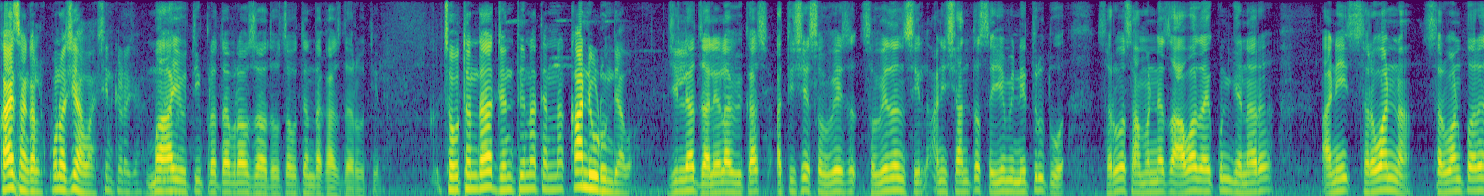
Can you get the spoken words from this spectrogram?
काय सांगाल कोणाची हवा आहे सिंदखेडाच्या महायुती प्रतापराव जाधव चौथ्यांदा खासदार होतील. चौथ्यांदा जनतेनं त्यांना का निवडून द्यावं? जिल्ह्यात झालेला विकास अतिशय संवेद संवेदनशील आणि शांत संयमी नेतृत्व सर्वसामान्याचा आवाज ऐकून घेणारं आणि सर्वांना सर्वांपर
